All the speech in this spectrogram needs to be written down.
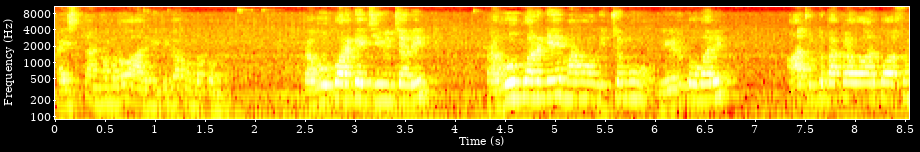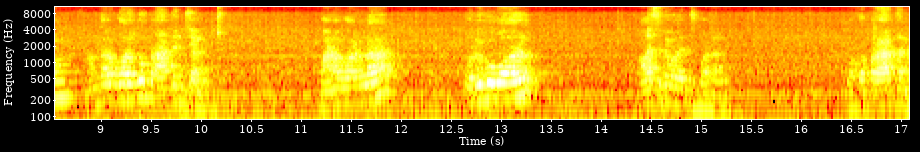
క్రైస్తాంగంలో ఆ రీతిగా ఉండకూడదు. ప్రభు కొరకే జీవించాలి. ప్రభు కొరకే మనం నిత్యము వేడుకోవాలి. ఆ చుట్టుపక్కల వారి కోసం అందరి కొరకు ప్రార్థించాలి. మన వల్ల పొరుగువారు ఆశీర్వదించబడాలి. ఒక ప్రార్థన.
